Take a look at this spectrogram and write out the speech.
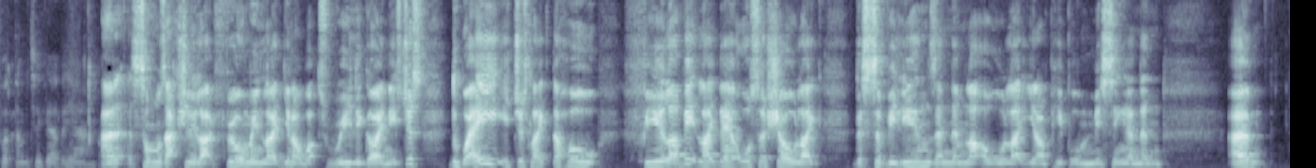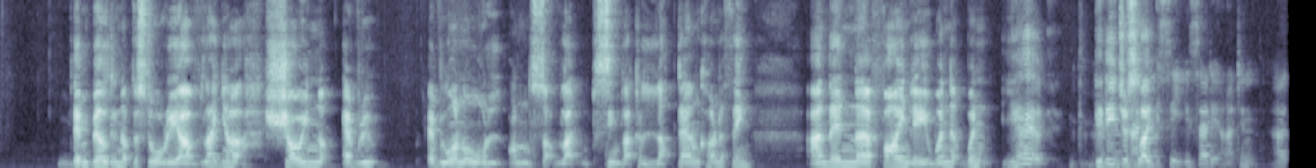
put them together, yeah. and someone's actually like filming like you know what's really going it's just the way it's just like the whole feel of it like they also show like the civilians and them like all like you know people missing and then um them building up the story of like you know showing every everyone all on sort of like seems like a lockdown kind of thing and then uh, finally when when yeah did he just I like see you said it. I didn't. I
